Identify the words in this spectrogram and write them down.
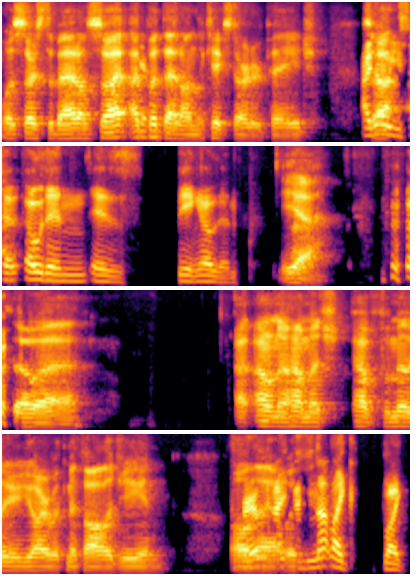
What starts the battle? So I, I Yeah. put that on the Kickstarter page. I So know I- you said Odin is being Odin. Yeah. so uh I, I don't know how much how familiar you are with mythology and all Fairly- that I- with not like like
